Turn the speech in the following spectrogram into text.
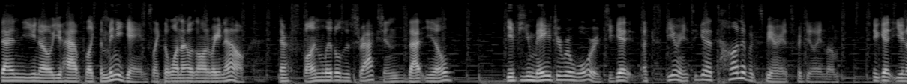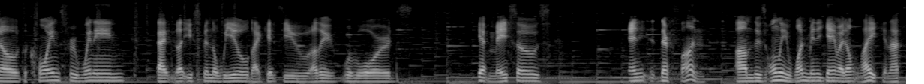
then you know you have like the mini games, like the one that was on right now. They're fun little distractions that you know give you major rewards. You get experience. You get a ton of experience for doing them. You get you know the coins for winning that let you spin the wheel that gets you other rewards. You get mesos, and they're fun. Um, there's only one mini game I don't like, and that's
